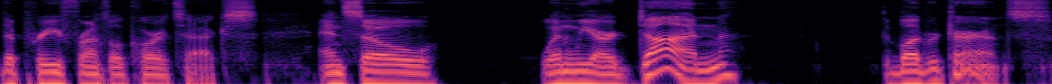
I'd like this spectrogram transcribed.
the prefrontal cortex. And so when we are done, the blood returns.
